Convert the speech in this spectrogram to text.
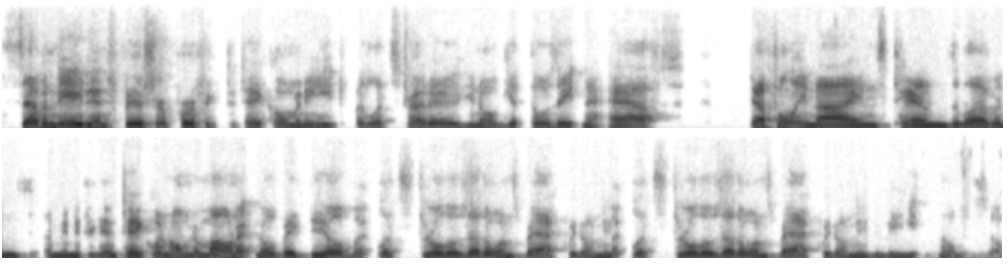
seven to eight inch fish are perfect to take home and eat. But let's try to you know get those eight and a halfs, definitely nines, tens, elevens. I mean, if you're going to take one home to mount it, no big deal. But let's throw those other ones back. We don't need. Let's throw those other ones back. We don't need to be eating those. So.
